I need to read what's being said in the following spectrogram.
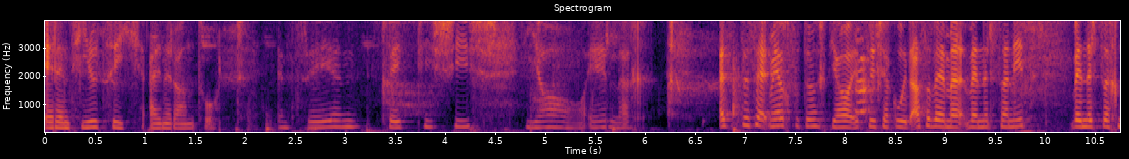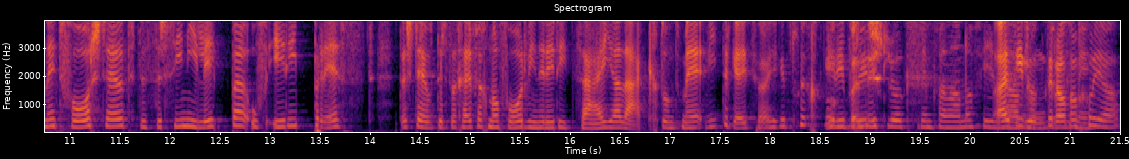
Er enthielt sich einer Antwort. Ein Zehenfetischist. Ja, ehrlich. Also das hat mir auch so gedacht, ja, jetzt ist ja gut. Also wenn, man, wenn, er sie nicht, wenn er sich nicht vorstellt, dass er seine Lippen auf ihre presst, dann stellt er sich einfach noch vor, wie er ihre Zehen leckt. Und mehr, weiter geht es ja eigentlich Ihre. Brüste schaut er im Fall auch noch viel Ah, die schaut er auch noch ein bisschen an.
